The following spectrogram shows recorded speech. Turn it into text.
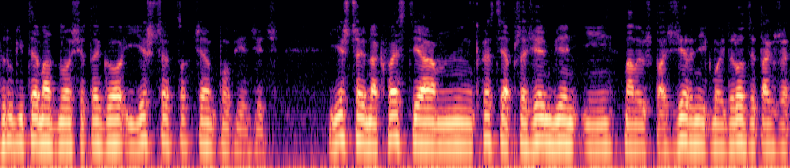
drugi temat odnośnie tego i jeszcze co chciałem powiedzieć. Jeszcze jedna kwestia, mm, kwestia przeziębień i mamy już październik, moi drodzy, także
